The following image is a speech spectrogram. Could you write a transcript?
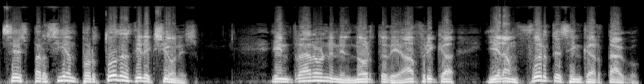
Se esparcían por todas direcciones. Entraron en el norte de África y eran fuertes en Cartago.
